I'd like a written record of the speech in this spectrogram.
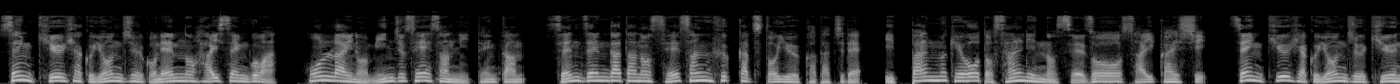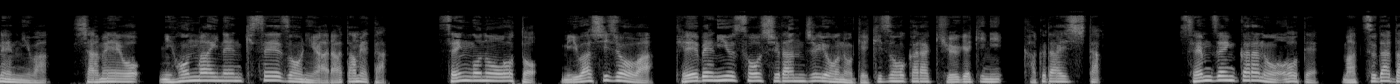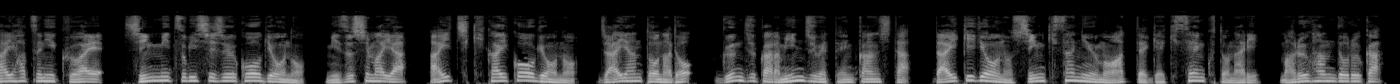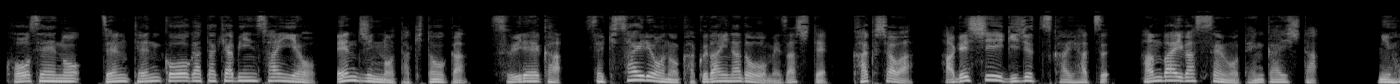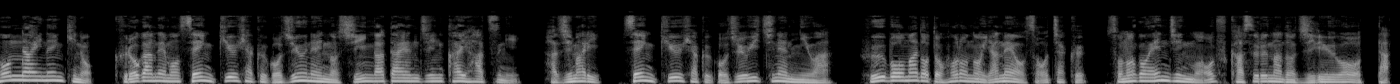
1945年の敗戦後は、本来の民主生産に転換、戦前型の生産復活という形で、一般向けオート三輪の製造を再開し、1949年には、社名を日本内燃機製造に改めた。戦後のオート、三輪市場は、軽便輸送手段需要の激増から急激に拡大した。戦前からの大手、松田大発に加え、新三菱重工業の水島や愛知機械工業のジャイアントなど、軍需から民需へ転換した大企業の新規参入もあって激戦区となり、マルハンドル化、高性能、全天候型キャビン採用、エンジンの多気筒化、水冷化、積載量の拡大などを目指して、各社は激しい技術開発、販売合戦を展開した。日本内燃機の黒金も1950年の新型エンジン開発に始まり、1951年には風防窓とホロの屋根を装着、その後エンジンもオフ化するなど時流を追った。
